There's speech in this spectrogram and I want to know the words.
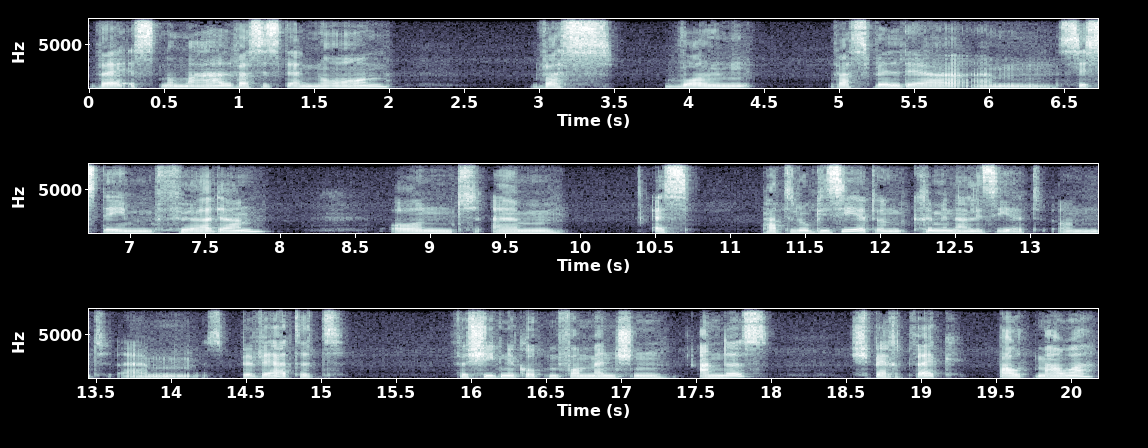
wer ist normal, was ist der Norm, was wollen, was will der ähm, System fördern? Und ähm, es pathologisiert und kriminalisiert und ähm, es bewertet verschiedene Gruppen von Menschen anders, sperrt weg, baut Mauer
